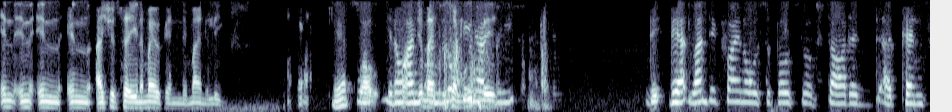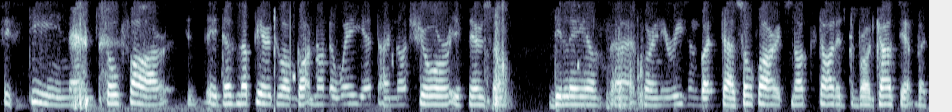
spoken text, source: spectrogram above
in, in, in, in, I should say, in America, in the minor leagues. Yep. Well, you know, I'm, You I'm looking at replays. the, the the Atlantic final was supposed to have started at 10:15, and so far it, it doesn't appear to have gotten underway yet. I'm not sure if there's some delay of uh, for any reason, but uh, so far it's not started to broadcast yet. But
